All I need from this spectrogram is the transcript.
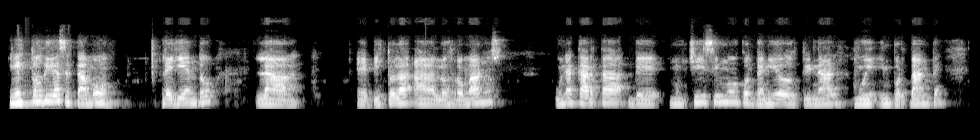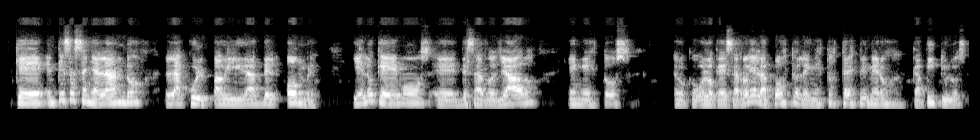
En estos días estamos leyendo la epístola a los romanos, una carta de muchísimo contenido doctrinal muy importante que empieza señalando la culpabilidad del hombre. Y es lo que hemos eh, desarrollado en estos, o lo que desarrolla el apóstol en estos tres primeros capítulos,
